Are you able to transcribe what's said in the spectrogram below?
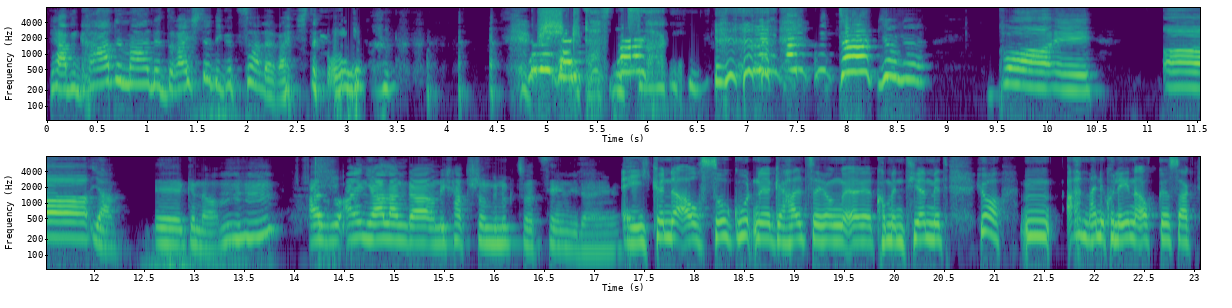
Wir haben gerade mal eine dreistellige Zahl erreicht. Ich darf nichts sagen. Tag, Junge. Boah, ey. Oh, ja. Äh, genau. Mhm. Also ein Jahr lang da und ich habe schon genug zu erzählen wieder, ey. Ey, ich könnte auch so gut eine Gehaltserhöhung äh, kommentieren mit, ja, mh, ah, meine Kollegin hat auch gesagt,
